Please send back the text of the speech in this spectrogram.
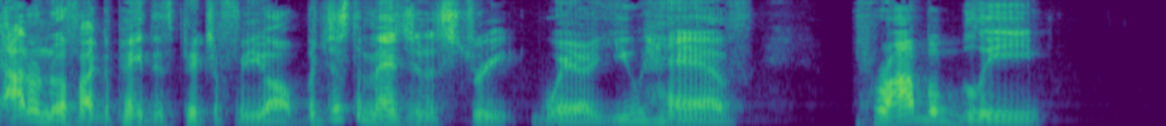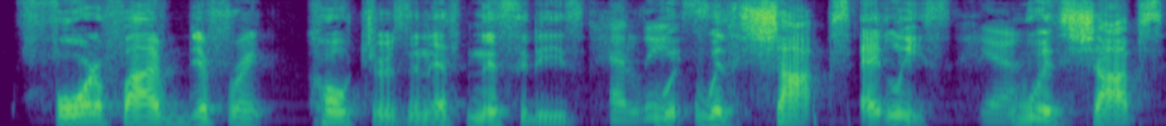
I don't know if I could paint this picture for y'all, but just imagine a street where you have probably four to five different cultures and ethnicities at with, least with shops at least yeah with shops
